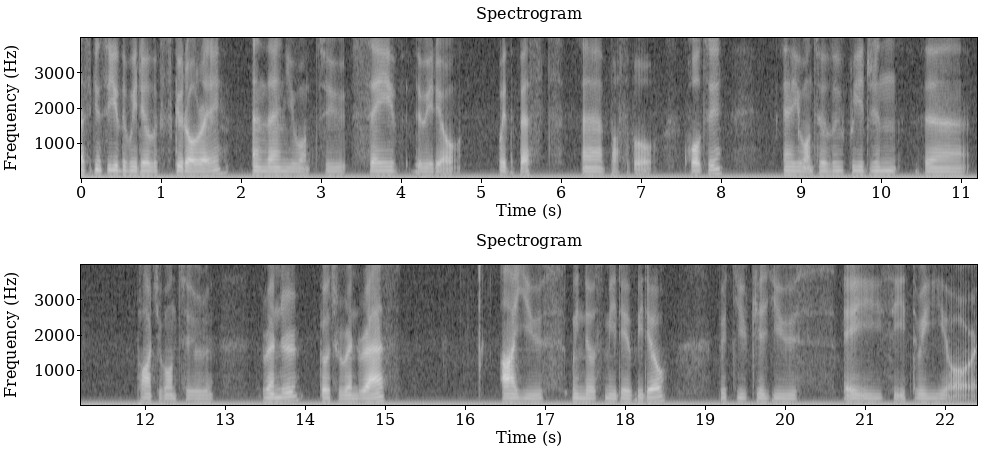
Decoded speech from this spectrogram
as you can see the video looks good already and then you want to save the video with the best uh, possible quality. Uh, you want to loop region the part you want to render go to render as. I use Windows Media Video but you could use AC3 or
